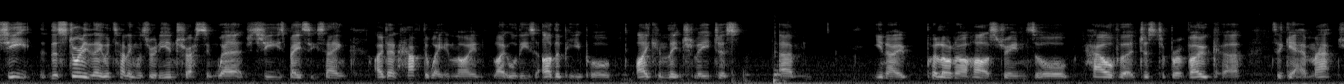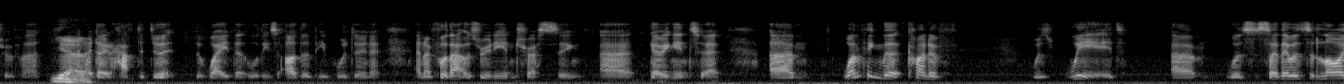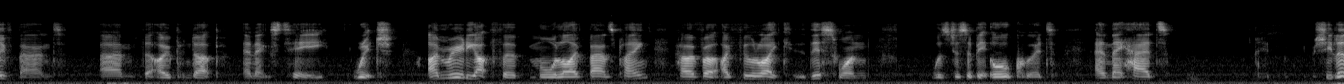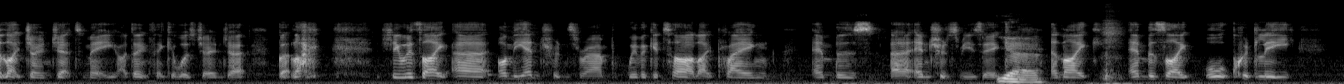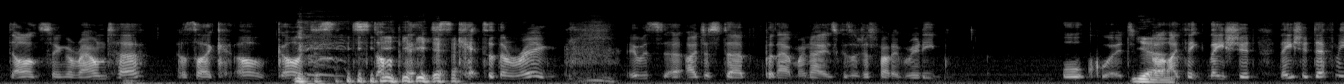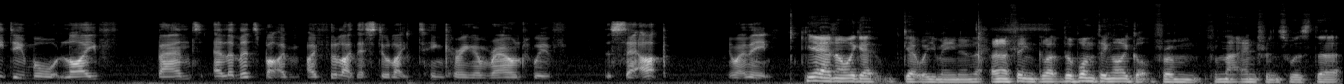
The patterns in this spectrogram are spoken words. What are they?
She the story they were telling was really interesting, where she's basically saying, "I don't have to wait in line like all these other people. I can literally just, um, you know, pull on her heartstrings or however, just to provoke her to get a match with her." Yeah. and I don't have to do it the way that all these other people were doing it. And I thought that was really interesting uh, going into it. Um, one thing that kind of was weird um, was so there was a live band um, that opened up NXT, which I'm really up for more live bands playing. However, I feel like this one was just a bit awkward, and they had. She looked like Joan Jett to me. I don't think it was Joan Jett, but like she was like uh, on the entrance ramp with a guitar, like playing Ember's uh, entrance music. Yeah. And like Ember's like awkwardly dancing around her. I was like, oh god, just stop it, Yeah. just get to the ring. It was. Uh, I just uh, put that in my notes because I just found it really awkward. Yeah. But I think they should. They should definitely do more live band elements. But I'm, I feel like they're still like tinkering around with the setup. You know what I mean? Yeah, no, I get get what you mean, and and I think like the one thing I got from from that entrance was that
